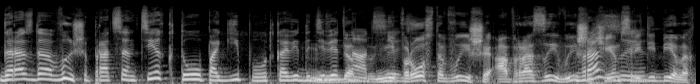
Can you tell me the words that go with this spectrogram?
гораздо выше процент тех, кто погиб от ковида-19. Да, не просто выше, а в разы выше, в разы. чем среди белых.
